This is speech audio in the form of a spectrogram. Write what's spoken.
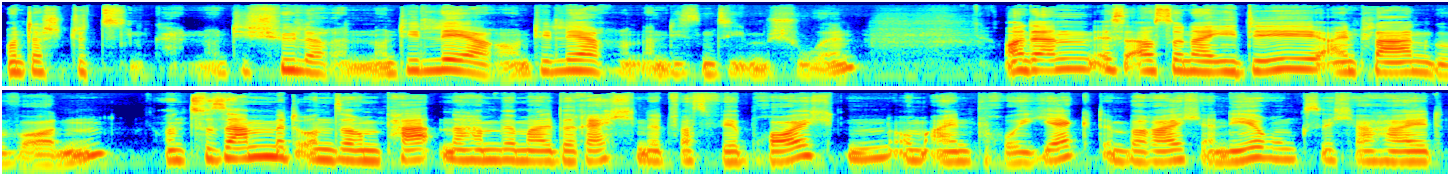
unterstützen können und die Schülerinnen und die Lehrer und die Lehrerinnen an diesen sieben Schulen. Und dann ist aus so einer Idee ein Plan geworden. Und zusammen mit unserem Partner haben wir mal berechnet, was wir bräuchten, um ein Projekt im Bereich Ernährungssicherheit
